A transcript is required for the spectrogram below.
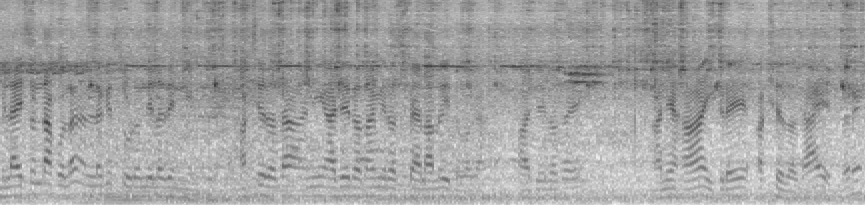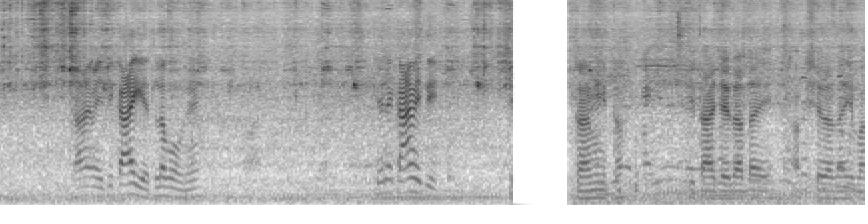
मी लायसन दाखवलं आणि लगेच सोडून दिलं त्यांनी. अक्षय दादा आणि अजय दादा आम्ही रस प्यायला आलो इथं बघा. अजय दादा आहे आणि हा इकडे अक्षय दादा. काय आहेत रे काय माहिती काय घेतलं भाऊने? ते नाही काय माहिती? तर आम्ही इथं इथं अजय दादा आहे अक्षय दादा आहे बा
